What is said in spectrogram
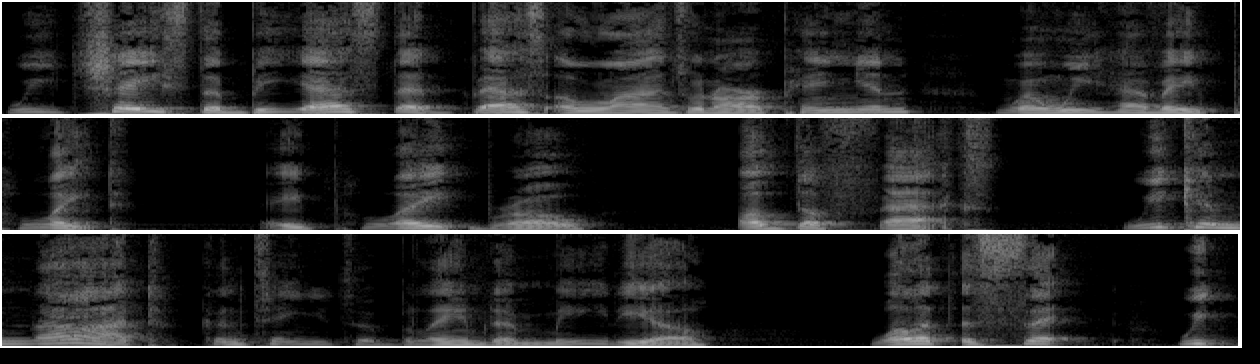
we chase the BS that best aligns with our opinion when we have a plate. A plate, bro, of the facts. We cannot continue to blame the media while at the same we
